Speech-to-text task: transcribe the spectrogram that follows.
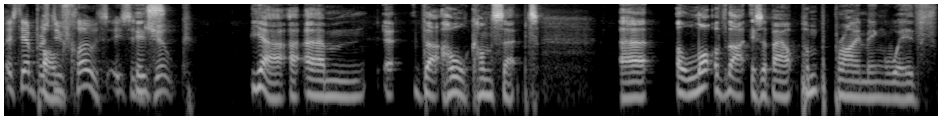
It's the Emperor's New Clothes. It's a it's- joke. Yeah, uh, um, uh, that whole concept. Uh, a lot of that is about pump priming with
